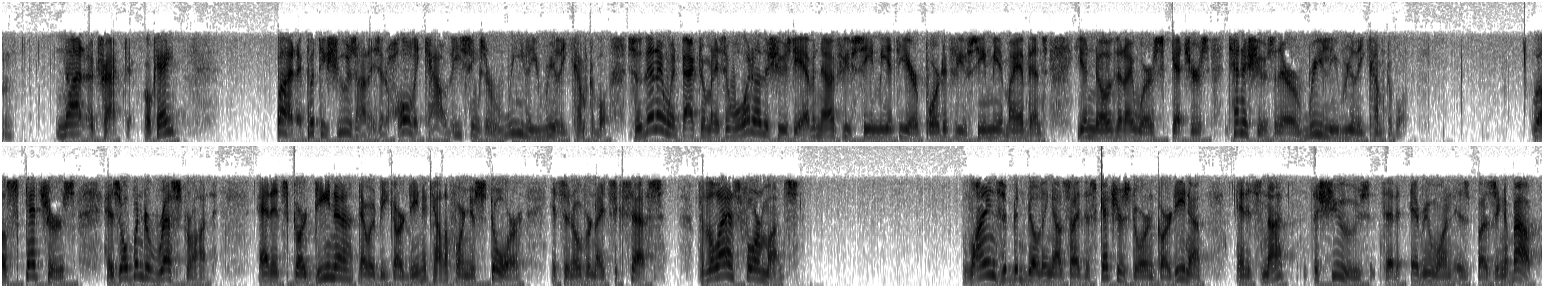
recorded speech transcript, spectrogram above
not attractive. Okay, but I put these shoes on. I said, "Holy cow, these things are really, really comfortable." So then I went back to him and I said, "Well, what other shoes do you have?" And now, if you've seen me at the airport, if you've seen me at my events, you know that I wear Skechers tennis shoes. They're really, really comfortable. Well, Skechers has opened a restaurant at its Gardena, that would be Gardena, California store. It's an overnight success. For the last four months, Lines have been building outside the Skechers door in Gardena, and it's not the shoes that everyone is buzzing about.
